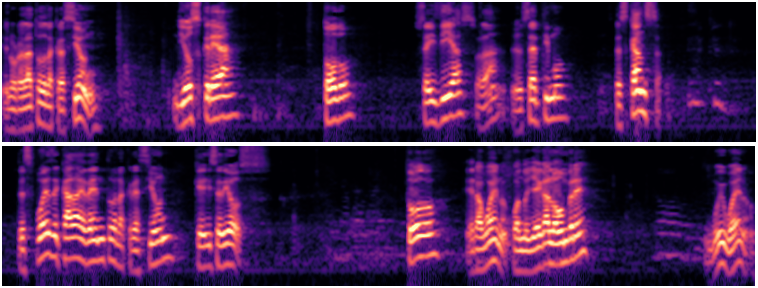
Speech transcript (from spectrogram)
en los relatos de la creación, Dios crea todo, seis días, ¿verdad? En el séptimo descansa. Después de cada evento de la creación, ¿qué dice Dios? Todo era bueno. Cuando llega el hombre, muy bueno.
